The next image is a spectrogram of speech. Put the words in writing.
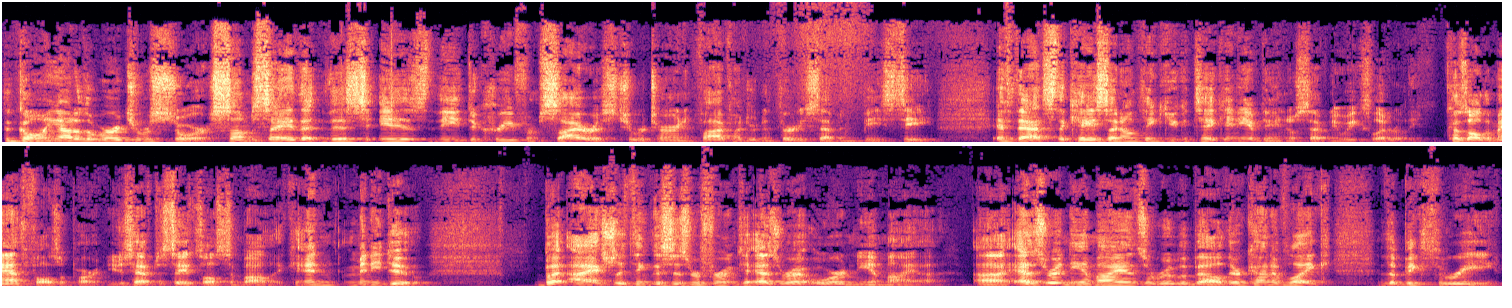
The going out of the word to restore. Some say that this is the decree from Cyrus to return in 537 BC. If that's the case, I don't think you can take any of Daniel's 70 weeks literally because all the math falls apart. You just have to say it's all symbolic, and many do. But I actually think this is referring to Ezra or Nehemiah. Uh, Ezra, Nehemiah, and Zerubbabel, they're kind of like the big three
